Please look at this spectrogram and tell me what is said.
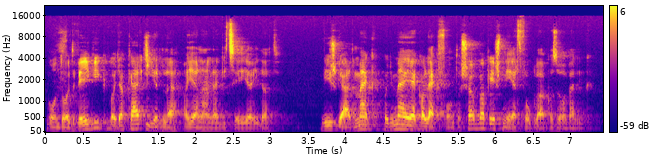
Gondold végig, vagy akár írd le a jelenlegi céljaidat. Vizsgáld meg, hogy melyek a legfontosabbak, és miért foglalkozol velük.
